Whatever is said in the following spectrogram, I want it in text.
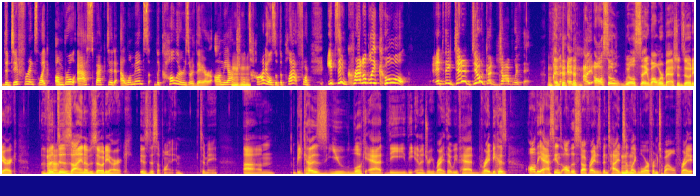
the different like umbral aspected elements the colors are there on the actual tiles of the platform. It's incredibly cool! And they didn't do a good job with it and and I also will say while we're bashing Zodiark, the Uh-huh. design of Zodiark is disappointing to me. Um because you look at the the imagery right that we've had right because all the Ascians all this stuff right has been tied to Mhm. like lore from 12 right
